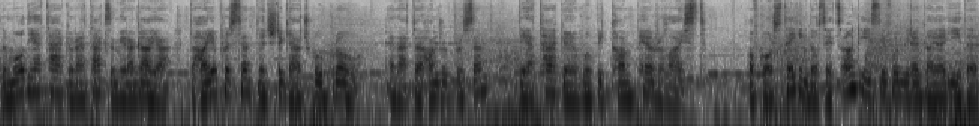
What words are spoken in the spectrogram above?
The more the attacker attacks a Miragaia, the higher percentage the gouge will grow, and at 100%, the attacker will become paralyzed. Of course, taking those hits aren't easy for Miragaia either,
